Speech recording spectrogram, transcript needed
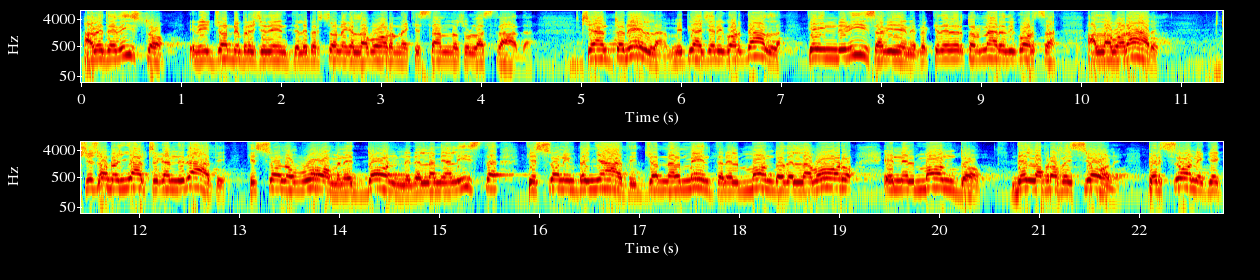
Avete visto nei giorni precedenti le persone che lavorano e che stanno sulla strada? C'è Antonella, mi piace ricordarla, che in divisa viene perché deve tornare di corsa a lavorare. Ci sono gli altri candidati che sono uomini e donne della mia lista che sono impegnati giornalmente nel mondo del lavoro e nel mondo della professione, persone che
